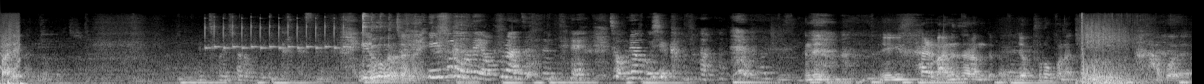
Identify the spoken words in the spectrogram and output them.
빨리 갖는 거지. 절 쳐다보고 물어봤잖아요. 일부러 오늘 옆으로 앉았는데 정면 보실까봐 근데 여기 살 많은 사람들은 옆으로 보나 다 보여요.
